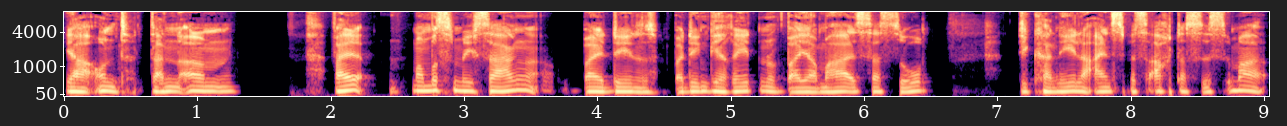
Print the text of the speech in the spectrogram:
Ja, und dann, ähm, weil man muss nämlich sagen, bei den, bei den Geräten und bei Yamaha ist das so, die Kanäle 1 bis 8, das ist immer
